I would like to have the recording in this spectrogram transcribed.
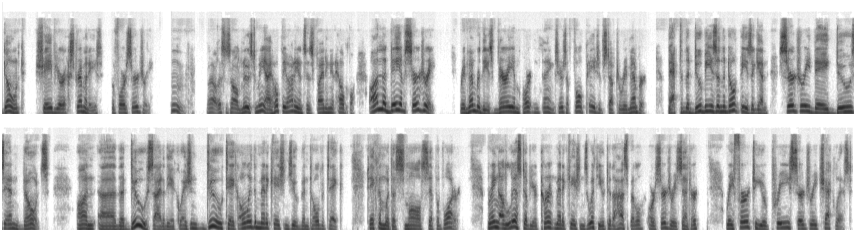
Don't shave your extremities before surgery. Hmm. Well, this is all news to me. I hope the audience is finding it helpful. On the day of surgery, remember these very important things. Here's a full page of stuff to remember. Back to the do bees and the don't bees again. Surgery day do's and don'ts on uh, the do side of the equation, do take only the medications you've been told to take. Take them with a small sip of water. Bring a list of your current medications with you to the hospital or surgery center. Refer to your pre surgery checklist.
